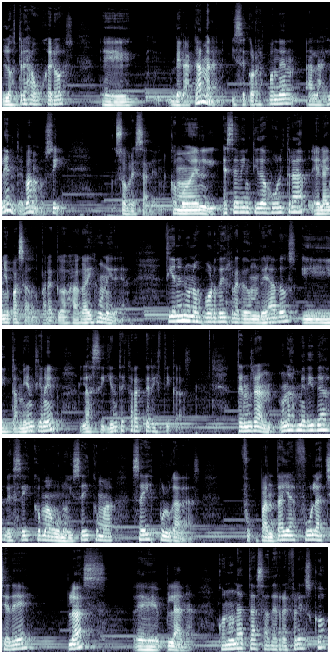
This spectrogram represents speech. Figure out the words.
los tres agujeros eh, de la cámara y se corresponden a las lentes, vamos, sí, sobresalen, como el S22 Ultra el año pasado, para que os hagáis una idea tienen unos bordes redondeados y también tienen las siguientes características. Tendrán unas medidas de 6,1 y 6,6 pulgadas, pantalla Full HD Plus eh, plana, con una tasa de refresco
